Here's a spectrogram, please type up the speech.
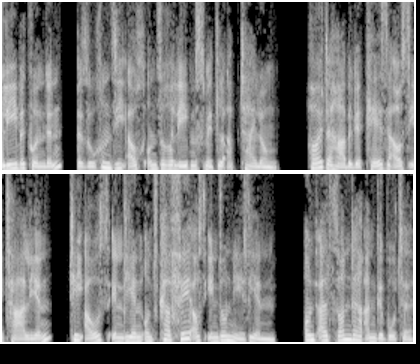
Liebe Kunden, besuchen Sie auch unsere Lebensmittelabteilung. Heute haben wir Käse aus Italien, Tee aus Indien und Kaffee aus Indonesien. Und als Sonderangebote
